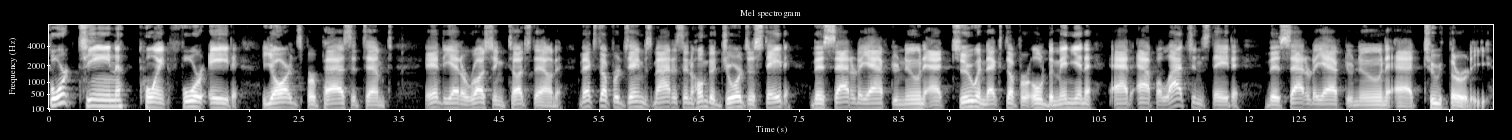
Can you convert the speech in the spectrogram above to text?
14.48 yards per pass attempt and he had a rushing touchdown. Next up for James Madison, home to Georgia State this Saturday afternoon at 2, and next up for Old Dominion at Appalachian State this Saturday afternoon at 2:30.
